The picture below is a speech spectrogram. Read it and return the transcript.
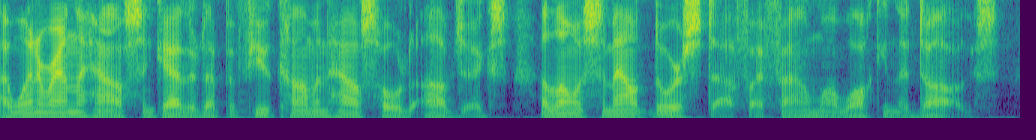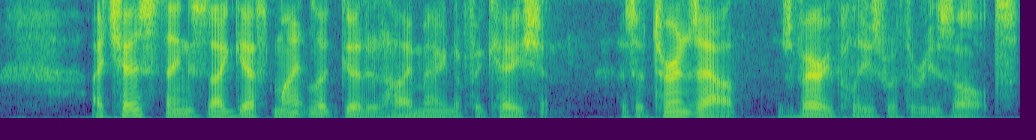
I went around the house and gathered up a few common household objects, along with some outdoor stuff I found while walking the dogs. I chose things that I guessed might look good at high magnification. As it turns out, I was very pleased with the results.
